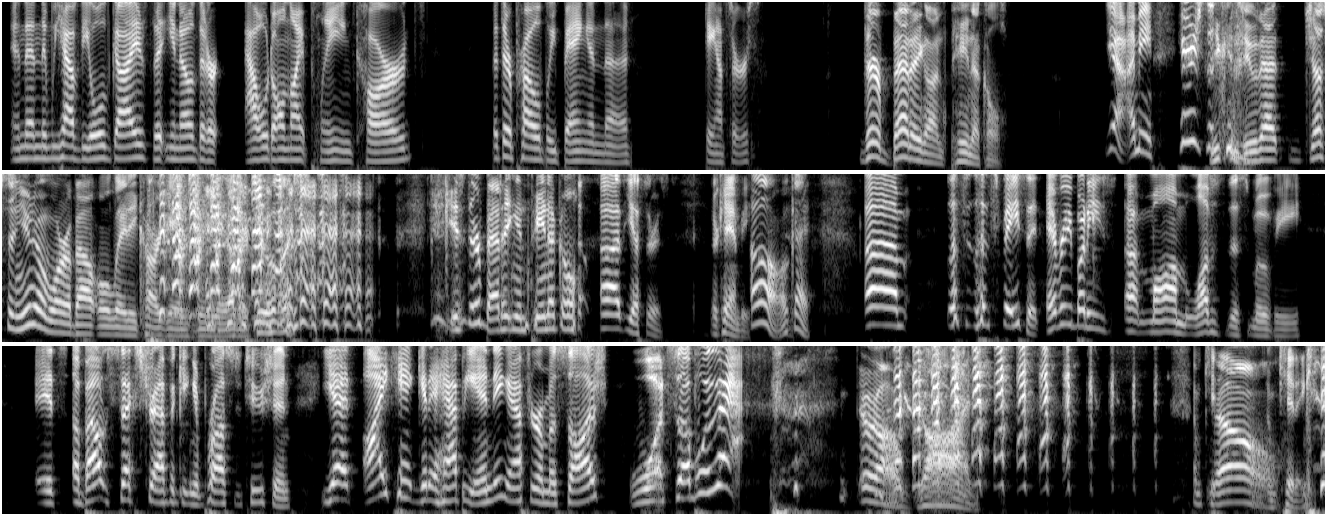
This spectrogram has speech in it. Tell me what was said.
And then we have the old guys that, you know, that are out all night playing cards, but they're probably banging the dancers. They're betting on Pinochle. Yeah, I mean, here's the You can do that, Justin. You know more about old lady card games than the other two of us. Is there betting in Pinochle? uh yes there is. There can be. Oh, okay. Um let's let's face it, everybody's uh, mom loves this movie. It's about sex trafficking and prostitution, yet I can't get a happy ending after a massage. What's up with that? Oh God. I'm kidding. No. I'm kidding.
